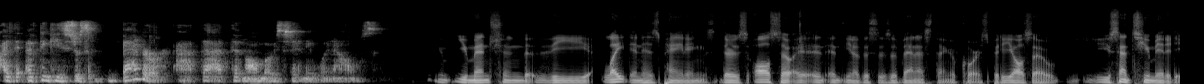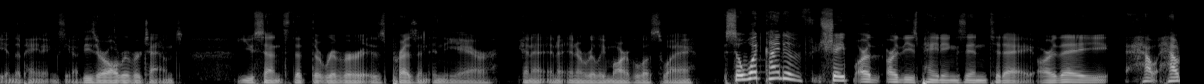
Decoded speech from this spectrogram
I, th- I think he's just better at that than almost anyone else. You mentioned the light in his paintings. There's also, and, and, you know, this is a Venice thing, of course, but he also, you sense humidity in the paintings. You know, these are all river towns you sense that the river is present in the air in a, in a, in a really marvelous way. So, what kind of shape are are these paintings in today? Are they how how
